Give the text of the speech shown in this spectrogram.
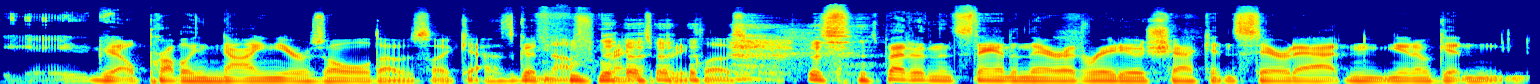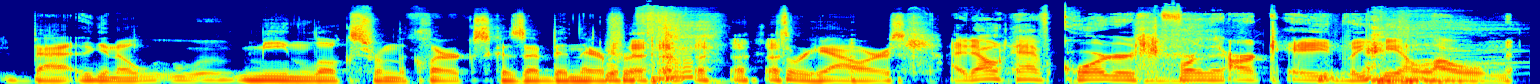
you know, probably nine years old, I was like, yeah, it's good enough. Right. It's pretty close. It's better than standing there at Radio Shack getting stared at and, you know, getting bad, you know, mean looks from the clerks because I've been there for three hours. I don't have quarters for the arcade. Leave me alone.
